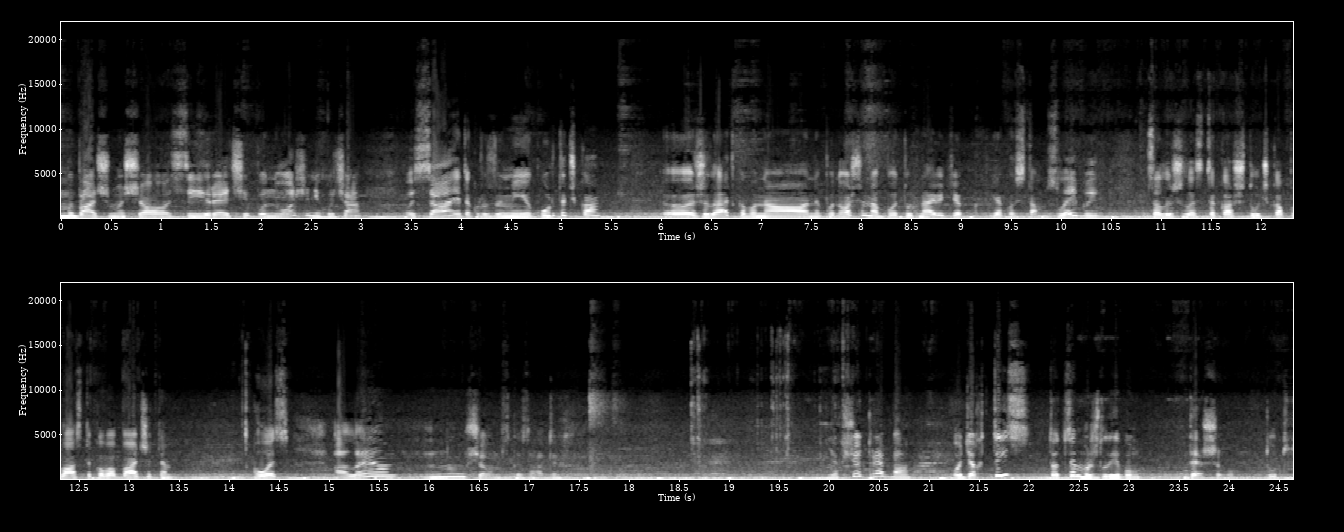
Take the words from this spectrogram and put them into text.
Ми бачимо, що ці речі поношені, хоча ось ця, я так розумію, курточка. е, Жилетка, вона не поношена, бо тут навіть як, якось там з лейби залишилась така штучка пластикова, бачите? Ось. Але, ну, що вам сказати? Якщо треба одягтись, то це можливо дешево тут.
